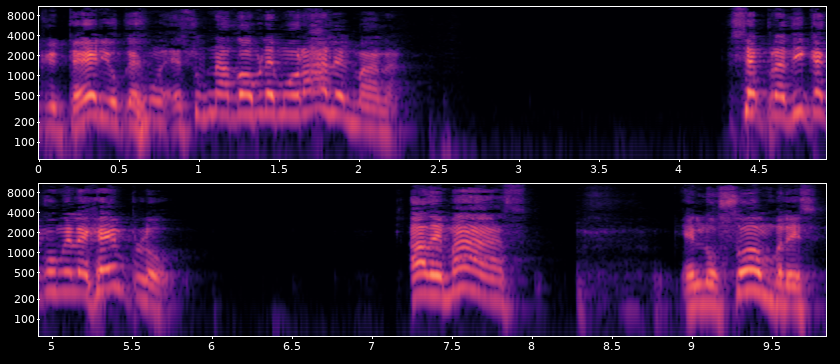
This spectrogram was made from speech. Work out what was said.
criterio, que es, es una doble moral, hermana. Se predica con el ejemplo. Además, en los hombres,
